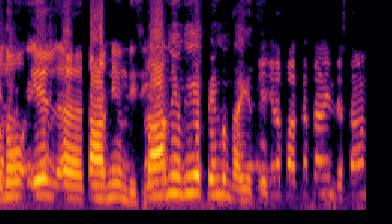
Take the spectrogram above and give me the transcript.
ਉਦੋਂ ਇਹ ਅ, ਤਾਰ ਨਹੀਂ ਹੁੰਦੀ ਸੀ। ਤਾਰ ਨਹੀਂ ਹੁੰਦੀ ਇਹ ਪਿੰਡ ਹੁੰਦਾ ਸੀ ਇੱਥੇ। ਜਦੋਂ ਪਾਕਿਸਤਾਨ ਹਿੰਦੁਸਤਾਨ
